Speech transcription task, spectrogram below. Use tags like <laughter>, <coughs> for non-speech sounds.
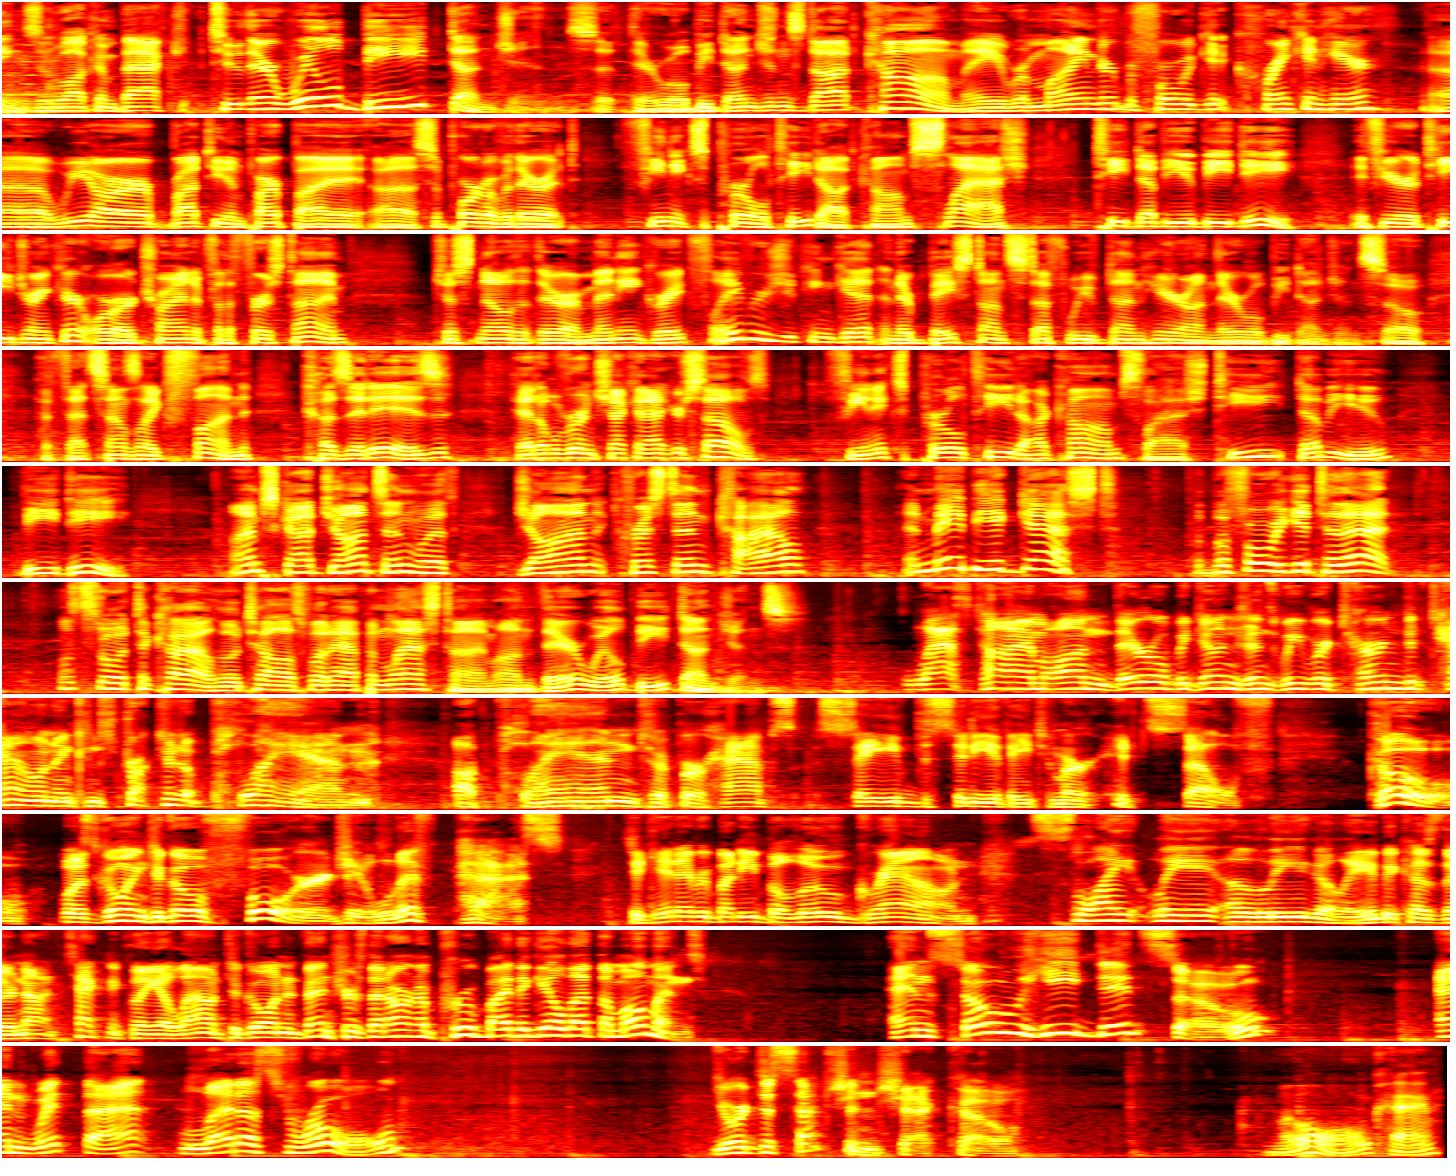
Greetings and welcome back to There Will Be Dungeons at therewillbedungeons.com. A reminder before we get cranking here, uh, we are brought to you in part by uh, support over there at phoenixpearltea.com slash TWBD. If you're a tea drinker or are trying it for the first time, just know that there are many great flavors you can get, and they're based on stuff we've done here on There Will Be Dungeons. So if that sounds like fun, because it is, head over and check it out yourselves. phoenixpearltea.com slash TWBD. I'm Scott Johnson with John, Kristen, Kyle, and maybe a guest. But before we get to that, let's throw it to Kyle, who will tell us what happened last time on There Will Be Dungeons. Last time on There Will Be Dungeons, we returned to town and constructed a plan. A plan to perhaps save the city of Atimer itself. Ko was going to go forge a lift pass to get everybody below ground, slightly illegally because they're not technically allowed to go on adventures that aren't approved by the guild at the moment. And so he did so. And with that, let us roll your deception check, Ko. Oh, okay.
